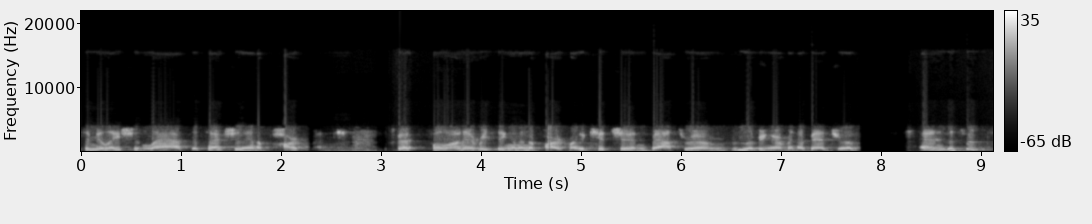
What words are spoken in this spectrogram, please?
simulation lab that's actually an apartment. It's got full on everything in an apartment a kitchen, bathroom, living room, and a bedroom. And this was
